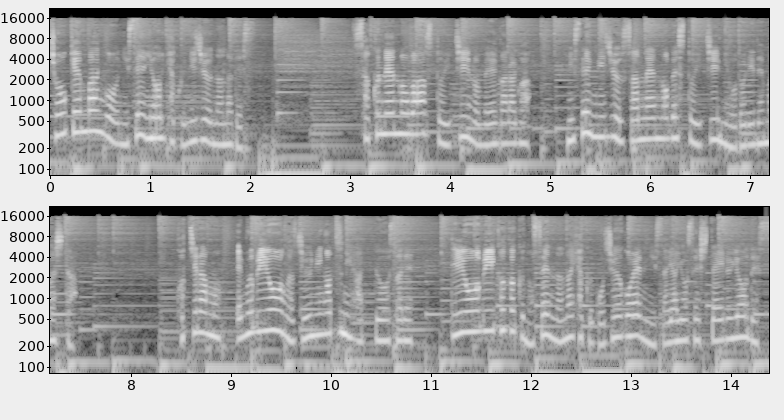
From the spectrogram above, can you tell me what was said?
証券番号2427です。昨年のワースト1位の銘柄が、2023年のベスト1位に躍り出ました。こちらも MBO が12月に発表され、TOB 価格の1755円に鞘寄せしているようです。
